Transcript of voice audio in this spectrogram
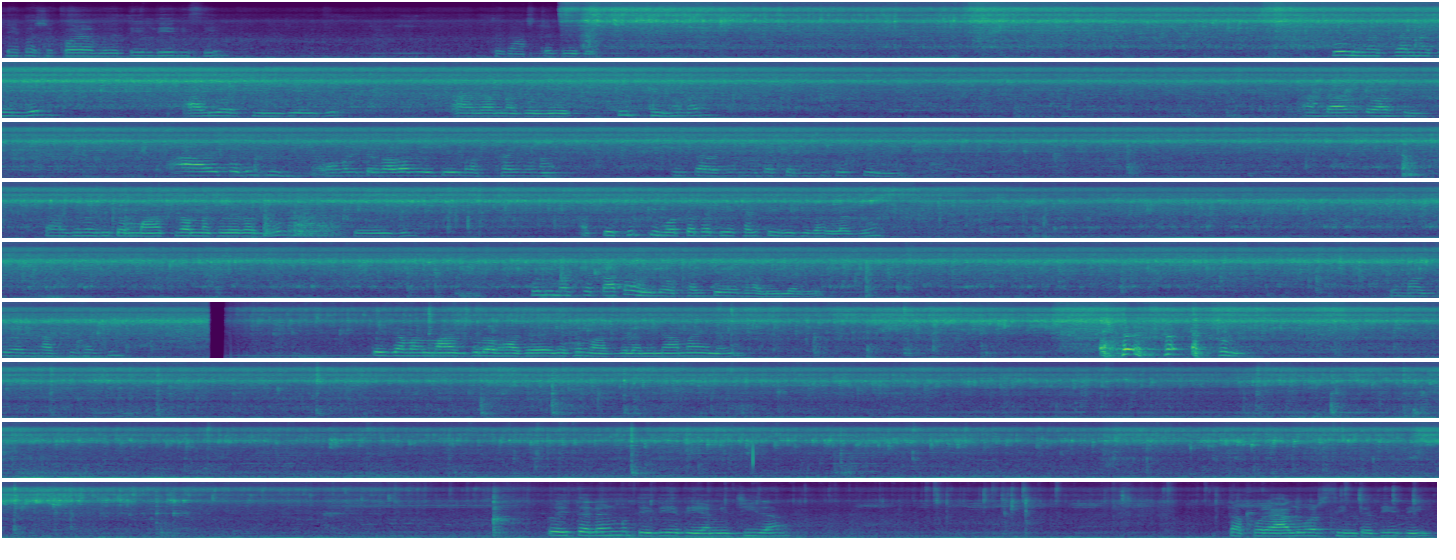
এই পাশে কড়ার মধ্যে তেল দিয়ে দিছি। তো মাছটা দিয়ে দিই পলি মাছ রান্না করব। আলু আর চিনি দিয়ে আর রান্না করব শুটকি ভোনা আর ডাল তো আছে আর একটা দেখি, আমার একটা বাবা মেয়েকে মাছ খাইবো না। তার জন্য একটা কিছু করতে হবে। তার জন্য দুটো মাছ রান্না করে রাখব। এই যে, আজকে শুটকি ভর্তাটা দিয়ে খাইতেই বেশি ভালো লাগবে। ফলি মাছটা কাটা হইলেও খাইতে ভালোই লাগে। তো মাছগুলো আমি ভাজতে থাকি। তো এই যে আমার মাছগুলো ভাজা হয়ে গেছে, মাছগুলো আমি নামাই নেই। তো এই তেলের মধ্যে দিয়ে দিই আমি জিরা। তারপরে আলু আর সিমটা দিয়ে দিই।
